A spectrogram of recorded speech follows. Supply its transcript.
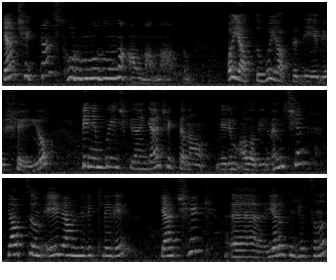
gerçekten sorumluluğunu almam lazım. O yaptı, bu yaptı diye bir şey yok. Benim bu ilişkiden gerçekten verim alabilmem için yaptığım eylemliliklerin gerçek e, yaratıcısının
